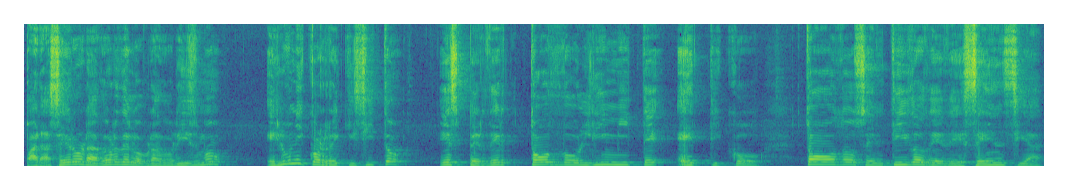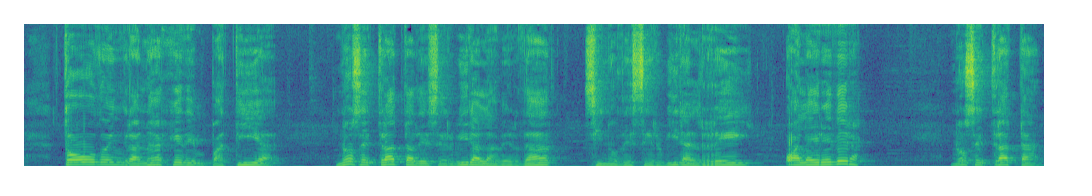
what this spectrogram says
Para ser orador del obradorismo, el único requisito es perder todo límite ético, todo sentido de decencia, todo engranaje de empatía. No se trata de servir a la verdad, sino de servir al rey o a la heredera. No se trata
